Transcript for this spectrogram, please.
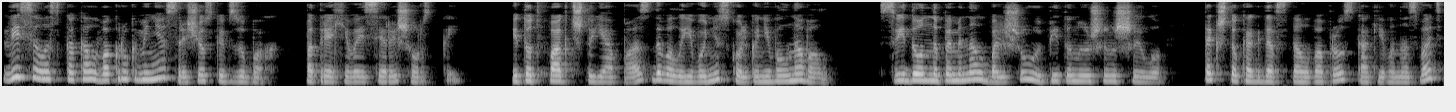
весело скакал вокруг меня с расческой в зубах, потряхивая серой шерсткой. И тот факт, что я опаздывала, его нисколько не волновал. С виду он напоминал большую упитанную шиншиллу, так что, когда встал вопрос, как его назвать,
